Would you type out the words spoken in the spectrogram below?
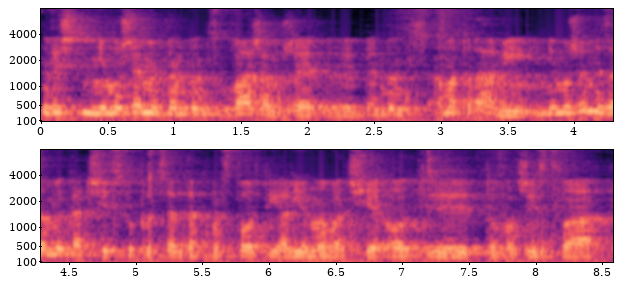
no wiesz, nie możemy, będąc, uważam, że y, będąc amatorami, nie możemy zamykać się w 100% na sport i alienować się od y, towarzystwa,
